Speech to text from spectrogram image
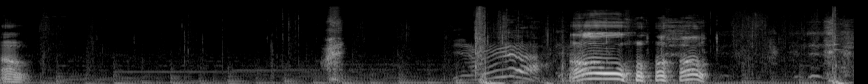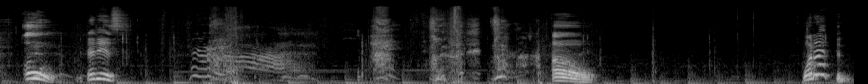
Oh. Oh! Ho, ho, ho. Oh! That is... Oh. What happened?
